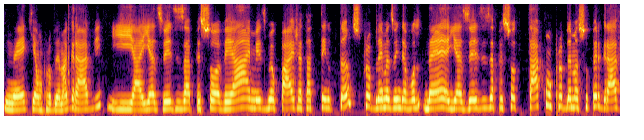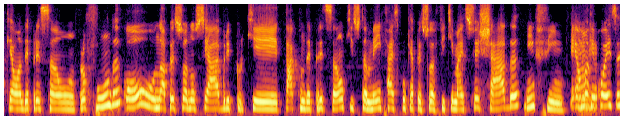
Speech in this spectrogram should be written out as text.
né? Que é um problema grave, e aí às vezes a pessoa vê, ai, ah, mesmo meu pai já tá tendo tantos problemas, eu ainda vou, né? E às vezes a pessoa tá com um problema super grave, que é uma depressão profunda, ou a pessoa não se abre porque tá com depressão, que isso também faz com que a pessoa fique mais fechada, enfim. É uma coisa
